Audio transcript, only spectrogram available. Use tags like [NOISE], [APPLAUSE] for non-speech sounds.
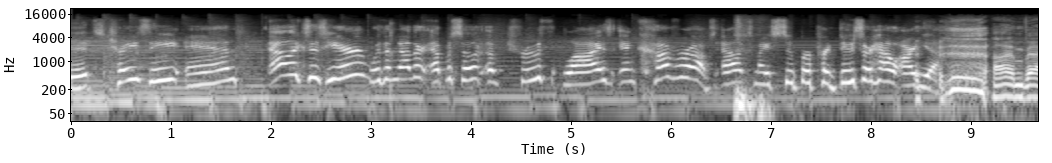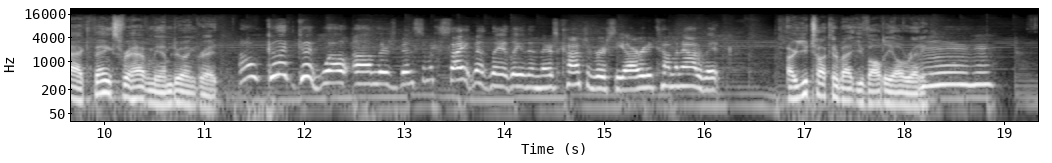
It's Tracy and Alex is here with another episode of Truth, Lies, and Cover Ups. Alex, my super producer, how are you? [LAUGHS] I'm back. Thanks for having me. I'm doing great. Oh, good, good. Well, um, there's been some excitement lately, then there's controversy already coming out of it. Are you talking about Uvalde already? Mm-hmm.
